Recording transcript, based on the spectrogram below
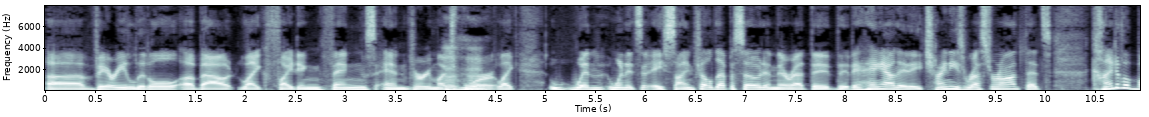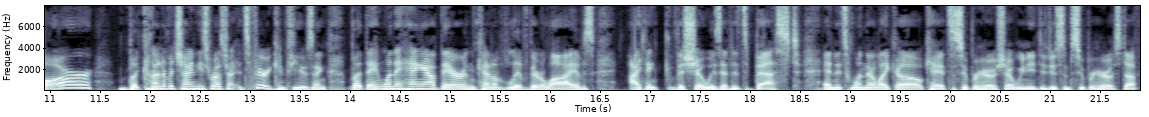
uh, very little about like fighting things and very much more like when when it's a Seinfeld episode and they're at the they, they hang out at a Chinese restaurant that's kind of a bar but kind of a Chinese restaurant. It's very confusing. But they when they hang out there and kind of live their lives, I think the show is at its best. And it's when they're like, oh, okay, it's a superhero show. We need to do some superhero stuff.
